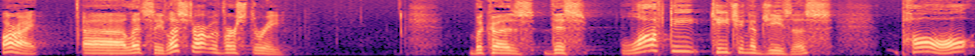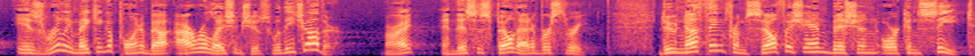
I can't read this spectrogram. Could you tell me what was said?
All right, uh, let's see. Let's start with verse 3. Because this lofty teaching of Jesus, Paul is really making a point about our relationships with each other. All right? And this is spelled out in verse 3. Do nothing from selfish ambition or conceit,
